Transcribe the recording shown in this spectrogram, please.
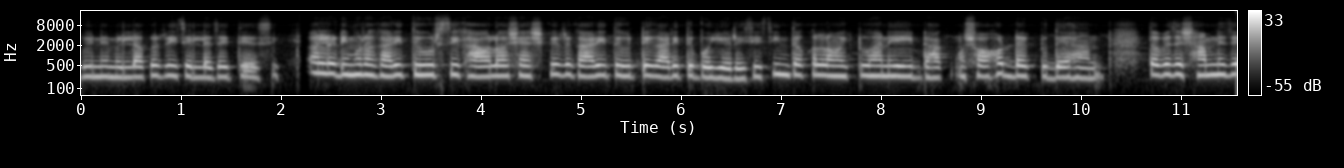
বুইনে মিল্লা করেই চলে যাইতে আসি। অলরেডি মোরা গাড়িতে উঠছি খাওয়া দাওয়া শেষ করে গাড়িতে উঠতে গাড়িতে বইয়ে রয়েছি চিন্তা করলাম একটুখানি এই ঢাক শহরটা একটু দেখান। তবে যে সামনে যে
